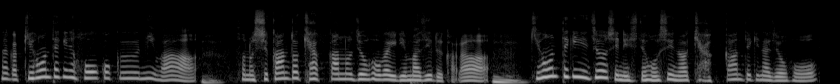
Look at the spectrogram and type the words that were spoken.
なんか基本的に報告にはうん。その主観と客観の情報が入り混じるからうん。基本的に上司にしてほしいのは客観的な情報。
